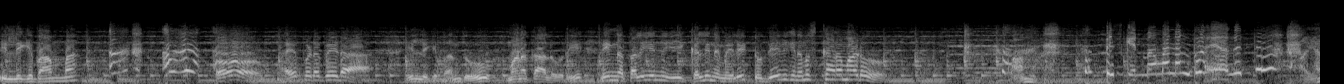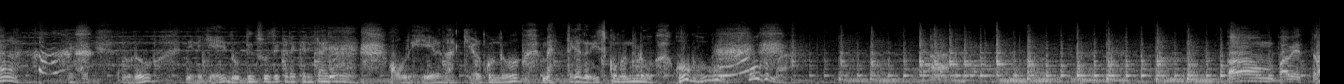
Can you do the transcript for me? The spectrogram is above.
ಇಲ್ಲಿಗೆ ಬಾ ಅಮ್ಮ. ಓ ಭಯಪಡಬೇಡ. ಇಲ್ಲಿಗೆ ಬಂದು ಮೊಣಕಾಲೂರಿ ನಿನ್ನ ತಲೆಯನ್ನು ಈ ಕಲ್ಲಿನ ಮೇಲೆ ಇಟ್ಟು ದೇವಿಗೆ ನಮಸ್ಕಾರ ಮಾಡು. ಭಯಾನ? ನೋಡು ನಿನಗೆ ದುಡ್ಡಿನ ಸೂಜಿ ಕಡೆ ಕರಿತಾ ಇದ್ದಾರೆ. ಅವ್ರು ಹೇಳ್ದಾಗ ಕೇಳ್ಕೊಂಡು ಮೆತ್ತಗೆ ಅದನ್ನ ಇಸ್ಕೊಂಡ್ ಬಂದ್ಬಿಡು. ಹೋಗು ಹೋಗು ಹೋಗಮ್ಮ ಓಂ ಪವಿತ್ರ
